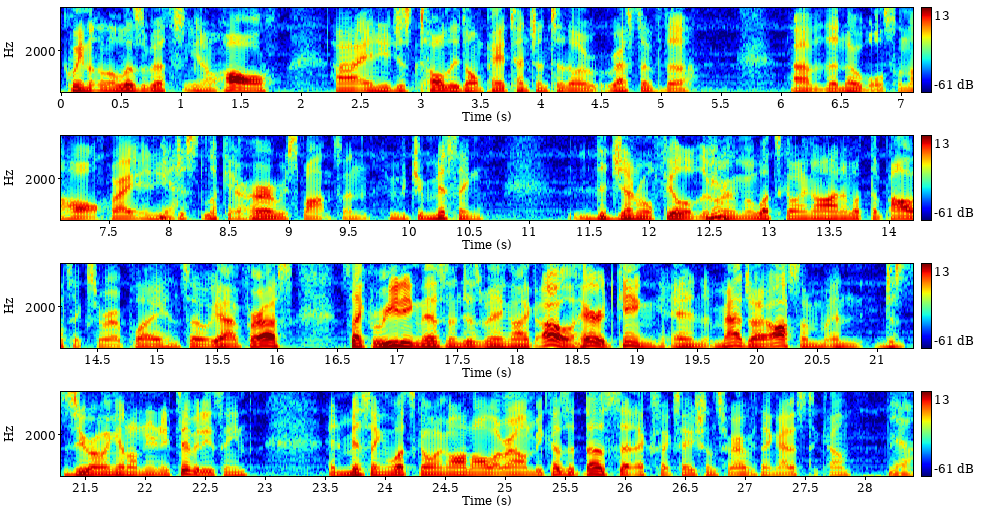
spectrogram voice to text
Queen Elizabeth's you know hall, uh, and you just totally don't pay attention to the rest of the of the nobles in the hall, right? And you Yeah. just look at her response, and but you're missing the general feel of the Yeah. room and what's going on and what the politics are at play. And so, yeah, for us, it's like reading this and just being like, "Oh, Herod King and Magi, awesome," and just zeroing in on your nativity scene and missing what's going on all around because it does set expectations for everything that is to come. Yeah.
